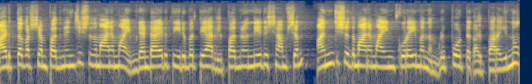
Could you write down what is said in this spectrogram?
അടുത്ത വർഷം പതിനഞ്ച് ശതമാനമായും രണ്ടായിരത്തി ഇരുപത്തിയാറിൽ പതിനൊന്നേ ദശാംശം അഞ്ച് ശതമാനമായും കുറയുമെന്നും റിപ്പോർട്ടുകൾ പറയുന്നു.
